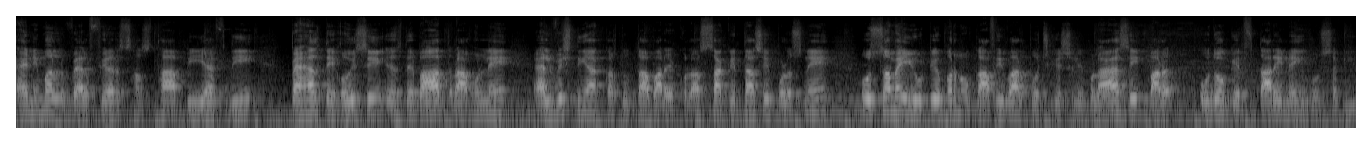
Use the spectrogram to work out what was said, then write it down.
ਐਨੀਮਲ ਵੈਲਫੇਅਰ ਸੰਸਥਾ ਪੀਐਫ ਦੀ ਪਹਿਲ ਤੇ ਹੋਈ ਸੀ। ਇਸ ਦੇ ਬਾਅਦ ਰਾਹੁਲ ਨੇ ਐਲਵਿਸ਼ ਦੀਆਂ ਕਰਤੂਤਾਂ ਬਾਰੇ ਖੁਲਾਸਾ ਕੀਤਾ ਸੀ। ਪੁਲਿਸ ਨੇ ਉਸ ਸਮੇਂ ਯੂਟਿਊਬਰ ਨੂੰ ਕਾਫੀ ਵਾਰ ਪੁੱਛਗਿੱਛ ਲਈ ਬੁਲਾਇਆ ਸੀ, ਪਰ ਉਦੋਂ ਗ੍ਰਿਫਤਾਰੀ ਨਹੀਂ ਹੋ ਸਕੀ।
